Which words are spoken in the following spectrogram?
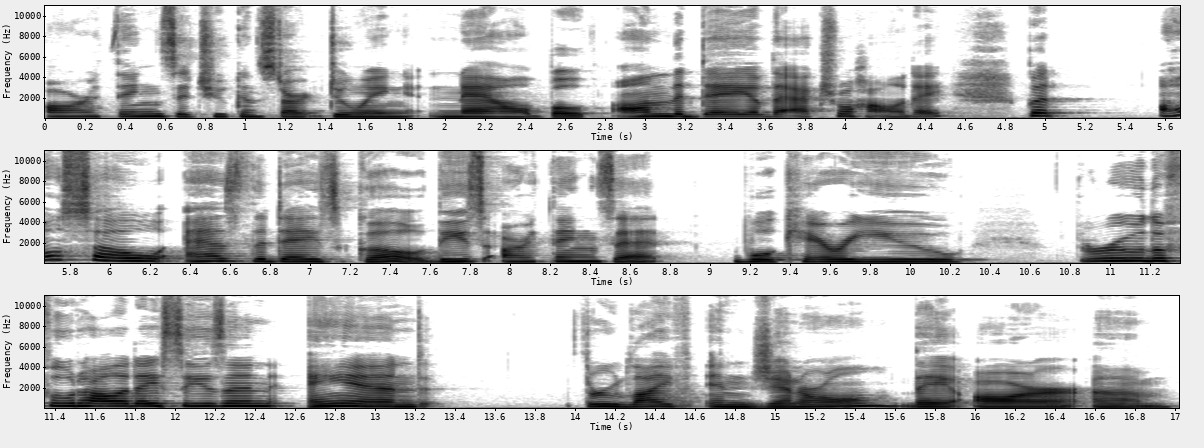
are things that you can start doing now, both on the day of the actual holiday, but also as the days go. These are things that will carry you through the food holiday season and through life in general. They are um,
